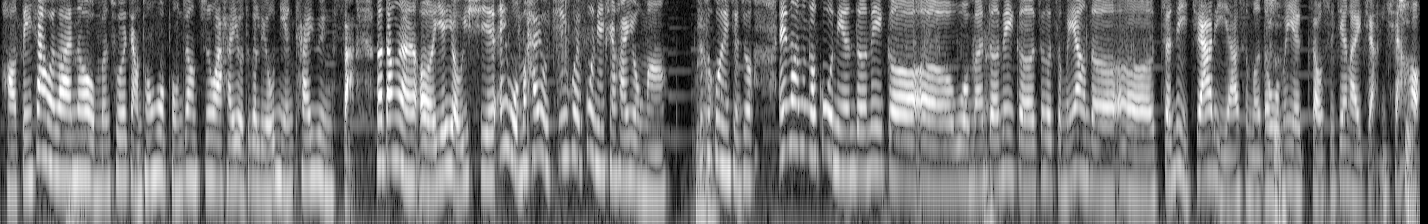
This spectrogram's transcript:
好，等一下回来呢，我们除了讲通货膨胀之外，还有这个流年开运法。那当然，呃，也有一些，哎，我们还有机会，过年前还有吗？就是过年前之后，哎，那那个过年的那个呃，我们的那个这个怎么样的呃，整理家里啊什么的，我们也找时间来讲一下哈。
